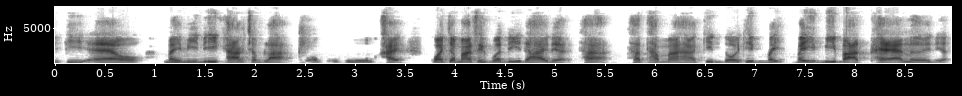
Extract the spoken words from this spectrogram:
NPL ไม่มีหนี้ค้างชำระโอ้โหใครกว่าจะมาถึงวันนี้ได้เนี่ย ถ้าถ้าทำมาหากินโดยที่ไม่ไม่มีบาดแผลเลยเนี่ย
